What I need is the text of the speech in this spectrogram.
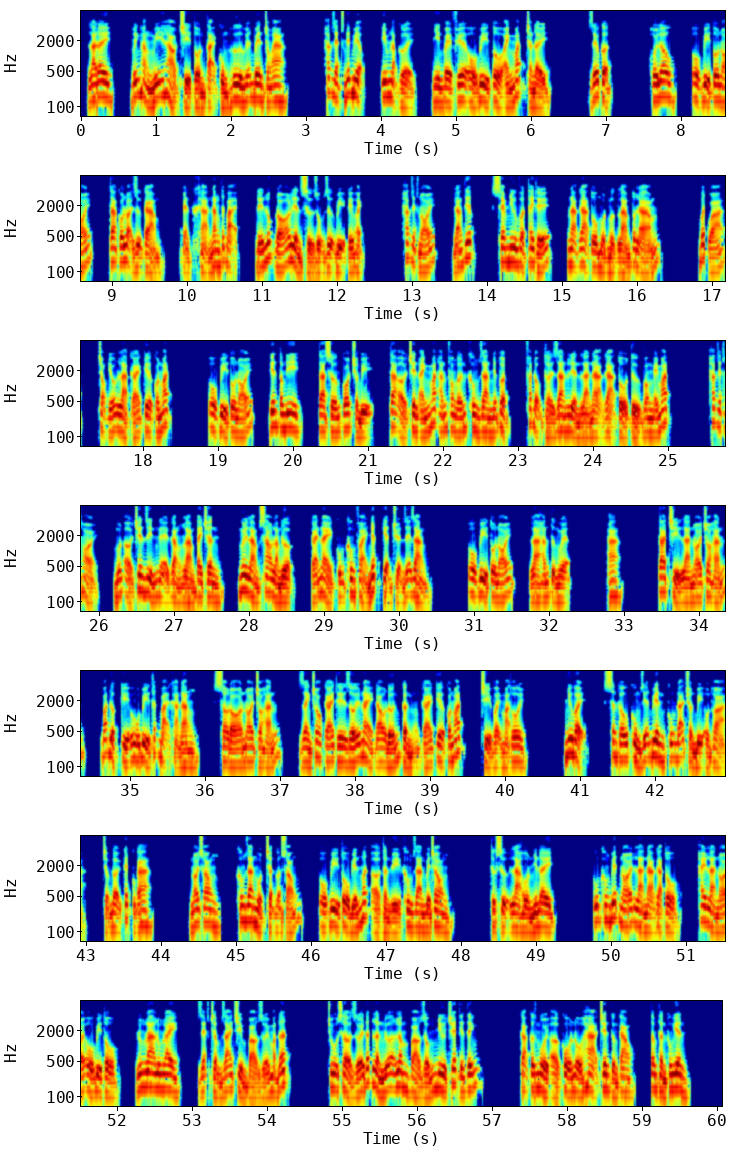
Là đây, vĩnh hằng mỹ hảo chỉ tồn tại cùng hư huyễn bên trong a. Hắc dẹt miết miệng, im lặng cười, nhìn về phía ổ bị tổ ánh mắt tràn đầy. Dễ cận hồi lâu ổ bị tô nói, ta có loại dự cảm, bèn khả năng thất bại, đến lúc đó liền sử dụng dự bị kế hoạch. Hắc dẹt nói, đáng tiếc, xem như vật thay thế nạ gạ tô một mực làm tốt lắm. Bất quá, trọng yếu là cái kia con mắt. Ổ bị tô nói, yên tâm đi, ta sớm có chuẩn bị, ta ở trên ánh mắt hắn phong ấn không gian nhẫn thuật, phát động thời gian liền là nạ gạ tổ tử vong máy mắt hắc dẹt hỏi, muốn ở trên dìn nghệ gẳng làm tay chân, ngươi làm sao làm được? Cái này cũng không phải nhất kiện chuyện dễ dàng. Ô bị tôi nói, là hắn tự nguyện. A, ta chỉ là nói cho hắn, bắt được kỳ u bị thất bại khả năng, sau đó nói cho hắn, dành cho cái thế giới này đau đớn cần cái kia con mắt, chỉ vậy mà thôi. Như vậy, sân khấu cùng diễn viên cũng đã chuẩn bị ổn thỏa, chậm đợi kết cục a. Nói xong, không gian một trận gợn sóng ô bị tổ biến mất ở thần ủy không gian bên trong. Thực sự là hồn như đây. Cũng không biết nói là nạ gà tổ hay là nói ô bị tổ lung la lung lay dẹt chậm rãi chìm vào dưới mặt đất trụ sở dưới đất lần nữa lâm vào giống như chết tiến tĩnh. Cả cơn ngồi ở cổ nổ hạ trên tường cao, tâm thần không yên.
